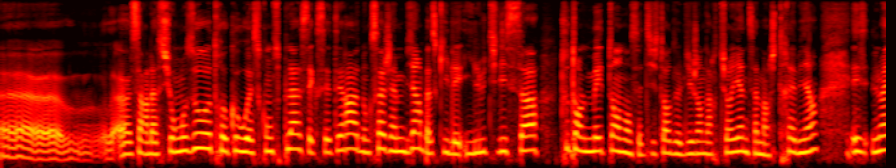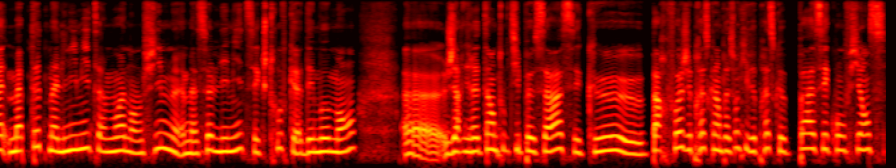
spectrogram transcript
euh, à sa relation aux autres, où est-ce qu'on se place, etc. Donc ça j'aime bien parce qu'il il utilise ça tout en le mettant dans cette histoire de légende arthurienne, ça marche très bien. Et ma, ma peut-être ma limite à moi dans le film, ma seule limite, c'est que je trouve qu'à des moments, euh, j'ai regretté un tout petit peu ça, c'est que euh, parfois j'ai presque l'impression qu'il fait presque pas assez confiance,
